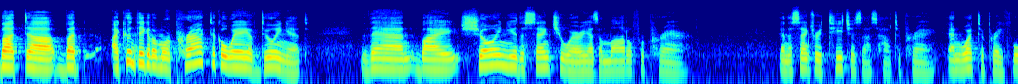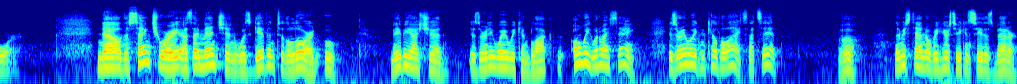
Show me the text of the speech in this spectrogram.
But, uh, but I couldn't think of a more practical way of doing it than by showing you the sanctuary as a model for prayer. And the sanctuary teaches us how to pray and what to pray for. Now, the sanctuary, as I mentioned, was given to the Lord. Ooh, maybe I should. Is there any way we can block? The, oh, wait, what am I saying? Is there any way we can kill the lights? That's it. Oh, let me stand over here so you can see this better.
